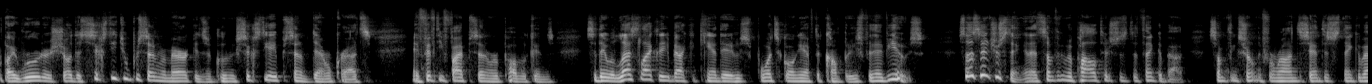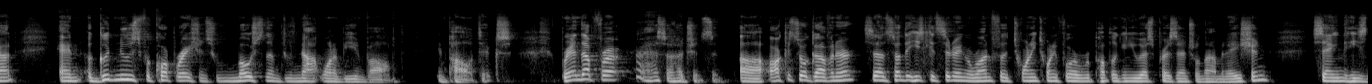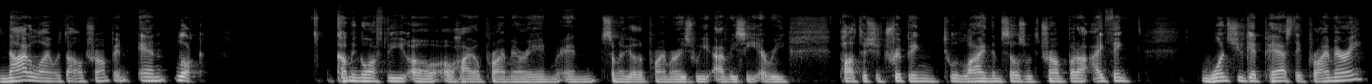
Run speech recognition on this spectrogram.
by Reuters showed that 62% of Americans, including 68% of Democrats and 55% of Republicans, said they were less likely to back a candidate who supports going after companies for their views. So that's interesting, and that's something for politicians to think about. Something certainly for Ron DeSantis to think about, and a good news for corporations who most of them do not want to be involved in politics. Brand up for Asa Hutchinson. Uh, Arkansas governor said on Sunday he's considering a run for the 2024 Republican U.S. presidential nomination, saying that he's not aligned with Donald Trump. And, and look, coming off the uh, Ohio primary and, and some of the other primaries, we obviously every politician tripping to align themselves with Trump. But I, I think once you get past a primary,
